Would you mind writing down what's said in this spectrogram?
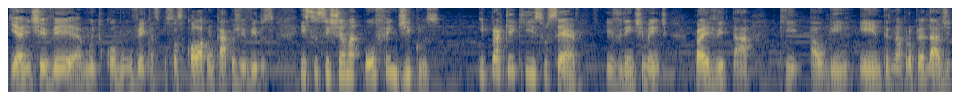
que a gente vê, é muito comum ver que as pessoas colocam cacos de vidros. Isso se chama ofendículos. E para que que isso serve? Evidentemente, para evitar que alguém entre na propriedade.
